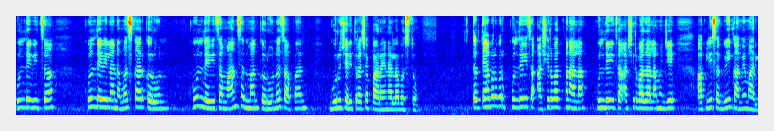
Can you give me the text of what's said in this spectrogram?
कुलदेवीचं कुलदेवीला नमस्कार करून कुलदेवीचा मान सन्मान करूनच आपण गुरुचरित्राच्या पारायणाला बसतो. तर त्याबरोबर कुलदेवीचा आशीर्वाद पण आला. कुलदेवीचा आशीर्वाद आला म्हणजे आपली सगळी कामे मार्गी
